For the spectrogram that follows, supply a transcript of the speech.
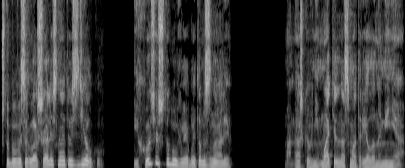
чтобы вы соглашались на эту сделку, и хочет, чтобы вы об этом знали». Монашка внимательно смотрела на меня.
